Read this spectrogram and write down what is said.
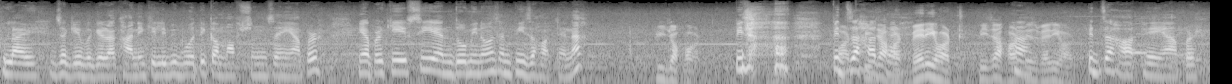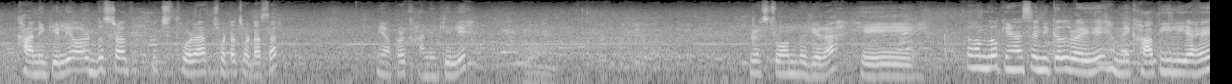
खुला है जगह वगैरह खाने के लिए भी बहुत ही कम ऑप्शंस हैं यहाँ पर। यहाँ पर K F C and Domino's and pizza hot है ना? Pizza hot pizza pizza hut है। Very hot pizza hot. Is very hot pizza hut है यहाँ पर खाने के लिए और दूसरा कुछ थोड़ा छोटा छोटा सा यहाँ पर खाने के लिए। रेस्टोरेंट वगैरह है। तो हम लोग यहाँ से निकल रहे हैं हमने खा पी लिया है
